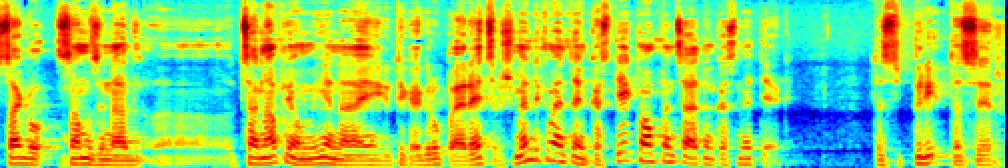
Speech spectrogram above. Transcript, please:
sagl, samazināt cenu apjomu vienai tikai grupai recepšu medikamentiem, kas tiek kompensēti un kas netiek. Tas ir, tas ir,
